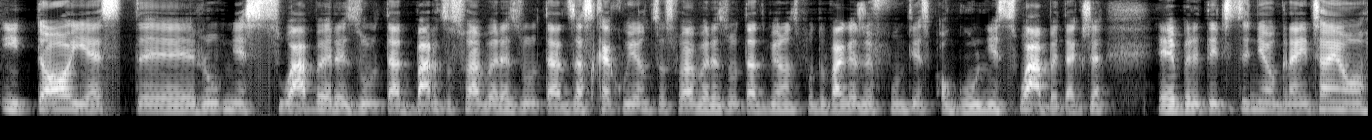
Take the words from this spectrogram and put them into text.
I to jest y, również słaby rezultat, bardzo słaby rezultat, zaskakująco słaby rezultat, biorąc pod uwagę, że funt jest ogólnie słaby. Także y, Brytyjczycy nie ograniczają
